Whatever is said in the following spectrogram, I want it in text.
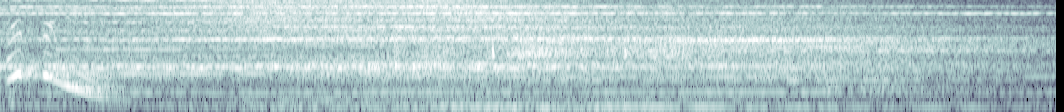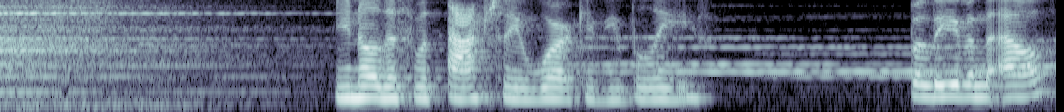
Tiffany! You know this would actually work if you believe. Believe in the elf?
